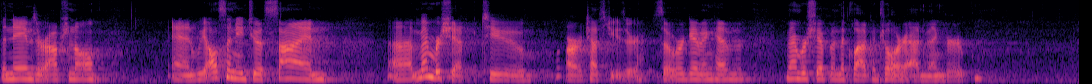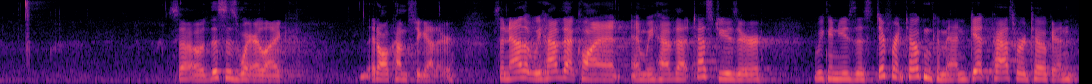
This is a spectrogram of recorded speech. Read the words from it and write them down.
The names are optional. And we also need to assign uh, membership to our test user. So we're giving him membership in the Cloud Controller admin group. So this is where like it all comes together. So now that we have that client and we have that test user, we can use this different token command, get password token,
